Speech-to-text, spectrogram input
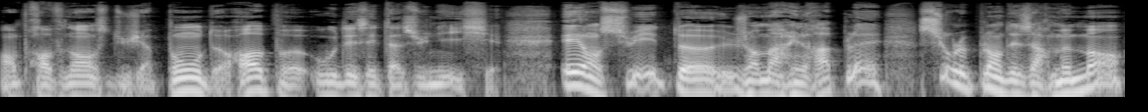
en provenance du Japon, d'Europe ou des États-Unis. Et ensuite, euh, Jean-Marie le rappelait, sur le plan des armements,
